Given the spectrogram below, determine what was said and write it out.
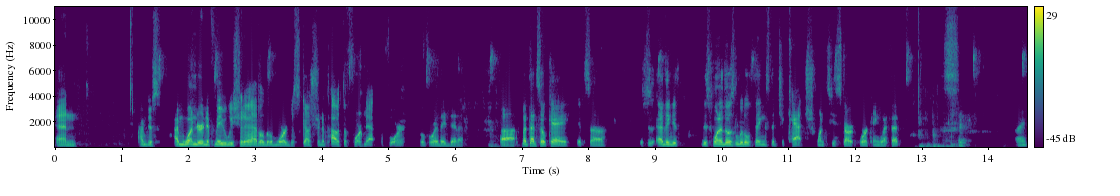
and I'm just I'm wondering if maybe we should have had a little more discussion about the format before before they did it. Uh, but that's okay. It's uh it's just, I think it's it's one of those little things that you catch once you start working with it. Right.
